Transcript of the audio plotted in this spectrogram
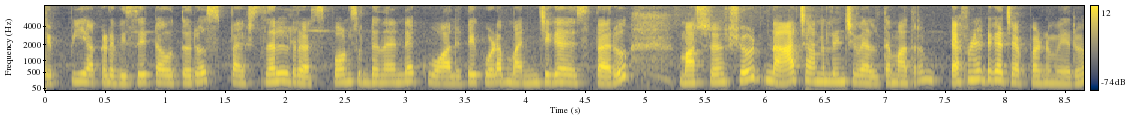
చెప్పి అక్కడ విజిట్ అవుతారో స్పెషల్ రెస్పాన్స్ ఉంటుందండి. క్వాలిటీ కూడా మంచిగా ఇస్తారు. మస్ట్ షూట్ నా ఛానల్ నుంచి వెళ్తే మాత్రం డెఫినెట్గా చెప్పండి మీరు.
